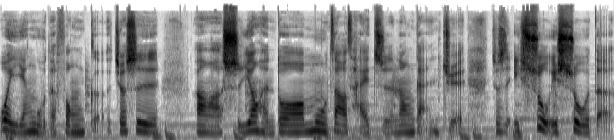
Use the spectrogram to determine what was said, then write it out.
魏延武的风格，就是呃使用很多木造材质的那种感觉，就是一束一束的。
